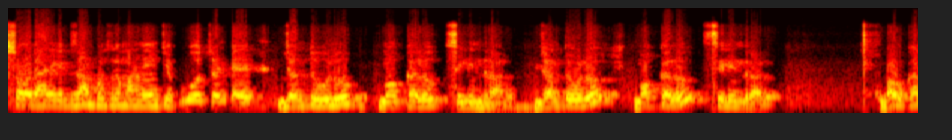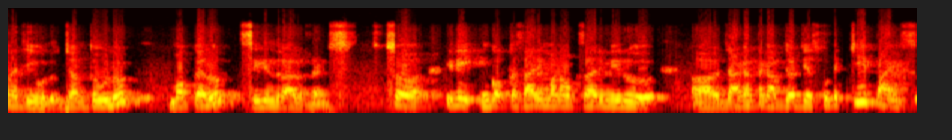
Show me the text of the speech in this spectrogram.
సో దానికి ఎగ్జాంపుల్స్గా మనం ఏం చెప్పుకోవచ్చు అంటే జంతువులు మొక్కలు శిలీంధ్రాలు. జంతువులు మొక్కలు శిలీంధ్రాలు. బహుకణ జీవులు జంతువులు మొక్కలు శిలీంధ్రాలు ఫ్రెండ్స్. సో ఇది ఇంకొకసారి మనం ఒకసారి మీరు జాగ్రత్తగా అబ్జర్వ్ చేసుకుంటే కీ పాయింట్స్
